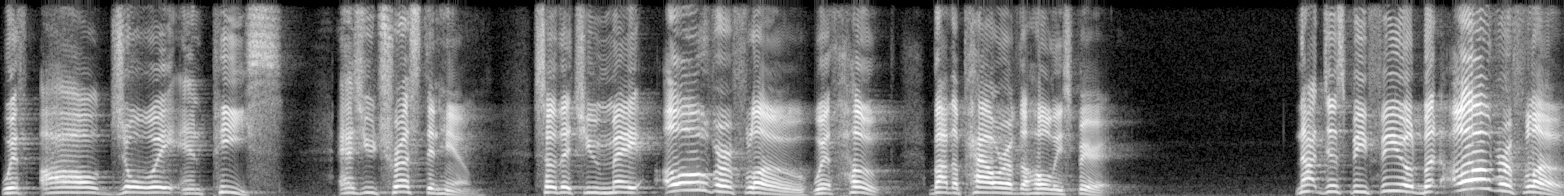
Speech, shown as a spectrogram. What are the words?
with all joy and peace as you trust in him so that you may overflow with hope by the power of the Holy Spirit. Not just be filled, but overflow.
